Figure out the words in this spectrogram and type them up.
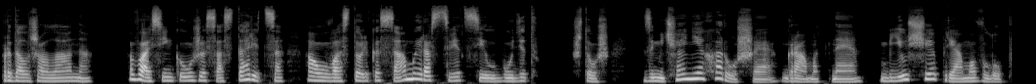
продолжала она. Васенька уже состарится, а у вас только самый расцвет сил будет. Что ж, замечание хорошее, грамотное, бьющее прямо в лоб.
